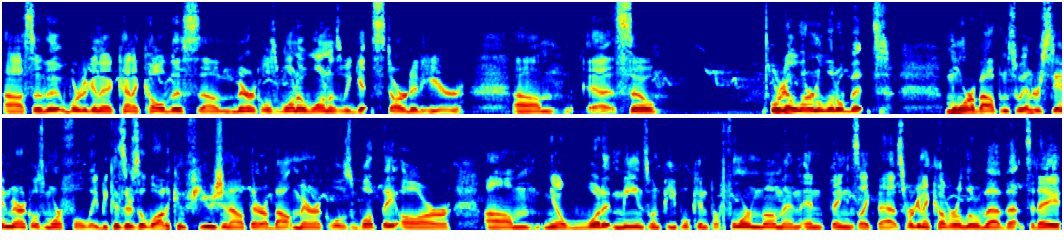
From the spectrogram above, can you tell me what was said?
Uh, so that we're going to kind of call this uh, Miracles 101 as we get started here. Um, uh, so we're going to learn a little bit more about them so we understand miracles more fully because there's a lot of confusion out there about miracles, what they are, um, you know, what it means when people can perform them and, and things like that. So we're going to cover a little bit of that today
